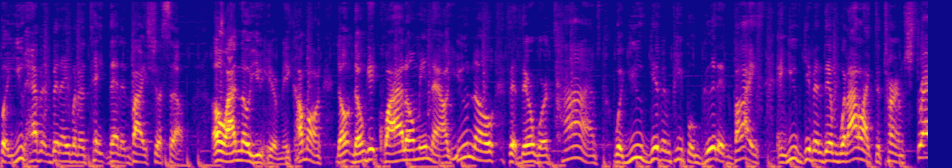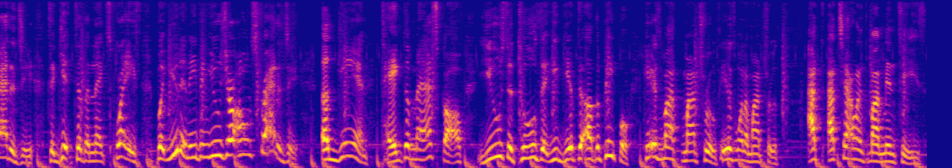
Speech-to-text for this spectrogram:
but you haven't been able to take that advice yourself? Oh, I know you hear me. Come on. Don't don't get quiet on me now. You know that there were times where you've given people good advice and you've given them what I like to term strategy to get to the next place, but you didn't even use your own strategy. Again, take the mask off, use the tools that you give to other people. Here's my, my truth. Here's one of my truths. I, I challenge my mentees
